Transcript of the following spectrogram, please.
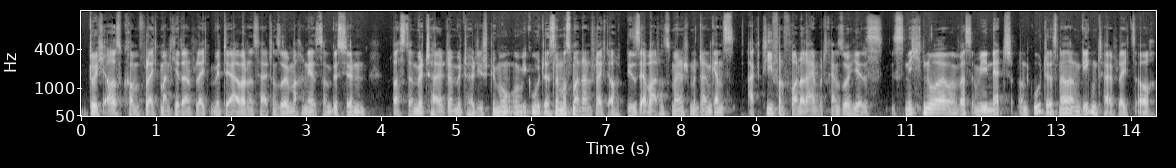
Durchaus kommen vielleicht manche dann vielleicht mit der Erwartungshaltung so, wir machen jetzt so ein bisschen was damit halt, damit halt die Stimmung irgendwie gut ist. Dann muss man dann vielleicht auch dieses Erwartungsmanagement dann ganz aktiv von vornherein betreiben, so hier, das ist nicht nur was irgendwie nett und gut ist, ne, sondern im Gegenteil, vielleicht auch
